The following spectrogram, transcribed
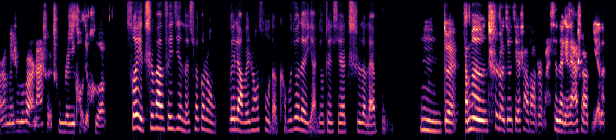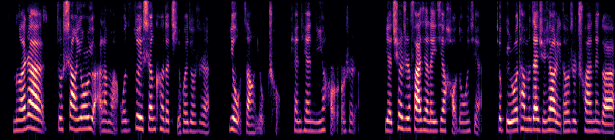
然后没什么味儿，拿水冲着一口就喝。所以吃饭费劲的，缺各种微量维生素的，可不就得研究这些吃的来补？嗯，对，咱们吃的就介绍到这儿吧。现在给大家说点别的。哪吒就上幼儿园了嘛，我最深刻的体会就是又脏又臭。天天泥猴似的，也确实发现了一些好东西。就比如他们在学校里头是穿那个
